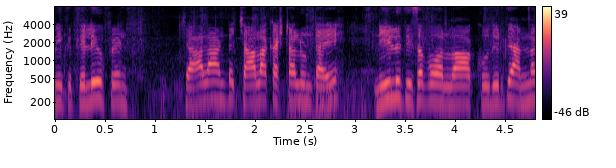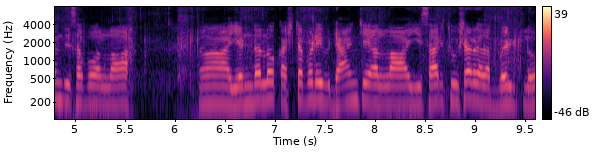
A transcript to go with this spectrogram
మీకు తెలియదు ఫ్రెండ్స్. చాలా అంటే చాలా కష్టాలు ఉంటాయి. నీళ్ళు తీసుకోవాలా కుదిరితే అన్నం తీసుకోవాలా ఎండలో కష్టపడి డ్యాన్స్ చేయాలా ఈసారి చూశారు కదా బెల్ట్లు.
